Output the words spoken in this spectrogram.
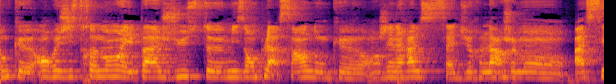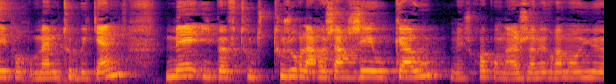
Donc euh, enregistrement et pas juste euh, mise en place. Hein. Donc euh, en général, ça dure largement assez pour même tout le week-end. Mais ils peuvent toujours la recharger au cas où. Mais je crois qu'on n'a jamais vraiment eu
